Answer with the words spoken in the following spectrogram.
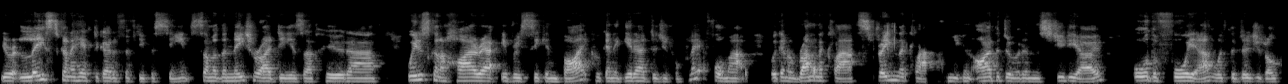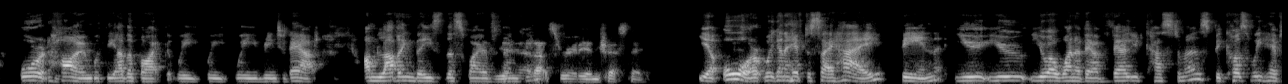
you're at least going to have to go to 50%. Some of the neater ideas I've heard are we're just going to hire out every second bike. We're going to get our digital platform up. We're going to run the class, stream the class, and you can either do it in the studio or the foyer with the digital or at home with the other bike that we we, we rented out. I'm loving these this way of thinking. Yeah, that's really interesting. Yeah, or we're going to have to say, hey, Ben, you you you are one of our valued customers because we have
